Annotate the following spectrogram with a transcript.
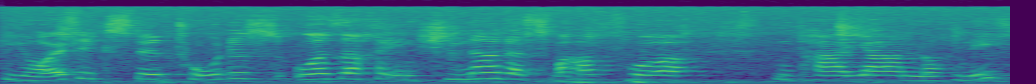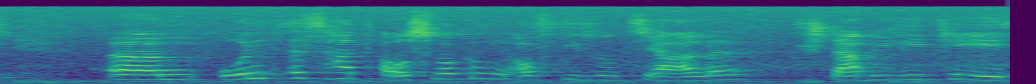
die häufigste Todesursache in China. Das war vor ein paar Jahren noch nicht. Ähm, und es hat Auswirkungen auf die soziale Stabilität.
